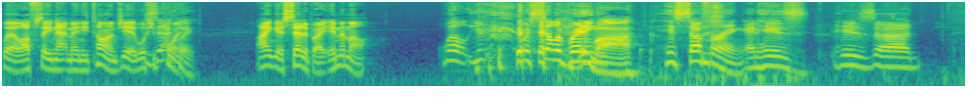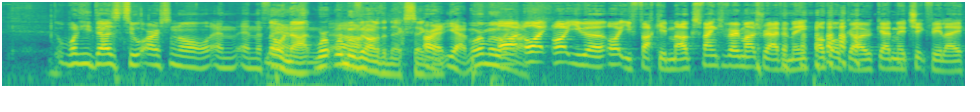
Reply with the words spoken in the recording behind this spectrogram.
Well, I've seen that many times. Yeah. What's exactly. your point? I ain't going to celebrate him, am I? Well, you're, we're celebrating his suffering and his his uh, what he does to Arsenal and and the fans. no, we're not. We're, we're uh, moving on to the next segment. All right, yeah, we're moving All right, on. all right, all right, you, uh, all right, you fucking mugs. Thank you very much for having me. I've got to go. Gave me a Chick Fil A.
